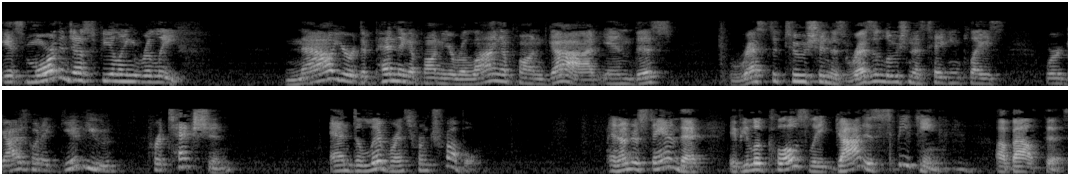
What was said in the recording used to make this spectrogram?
it's more than just feeling relief. Now you're depending upon, you're relying upon God in this restitution, this resolution that's taking place, where God is going to give you protection and deliverance from trouble. And understand that if you look closely, God is speaking about this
